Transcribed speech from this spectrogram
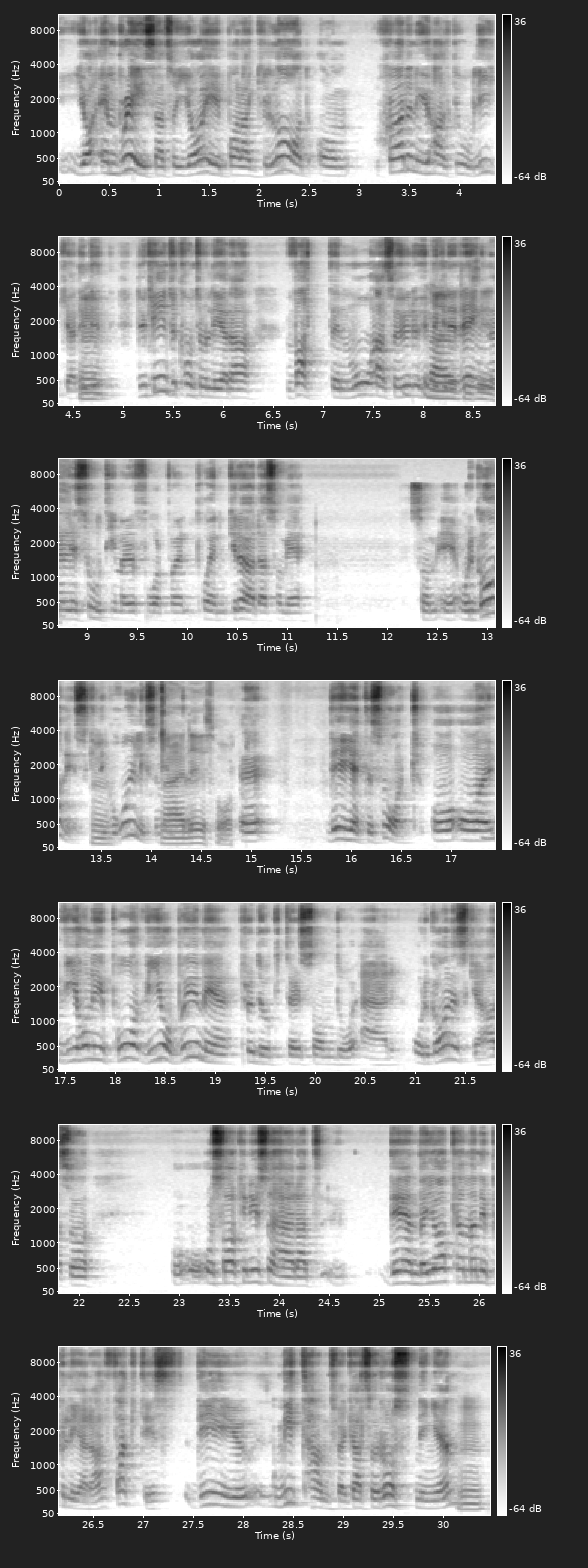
jag embrace, alltså jag är bara glad om... Skörden är ju alltid olika. Mm. Du, du kan ju inte kontrollera vattenmål, alltså hur, hur mycket Nej, det regnar precis. eller soltimmar du får på en, på en gröda som är, som är organisk. Det går ju liksom Mm. nej inte. det är svårt Eh, Det är jättesvårt. Och, och vi håller ju på, vi jobbar ju med produkter som då är organiska. Alltså, och, och, saken är ju så här att det enda jag kan manipulera faktiskt, det är ju mitt hantverk, alltså rostningen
